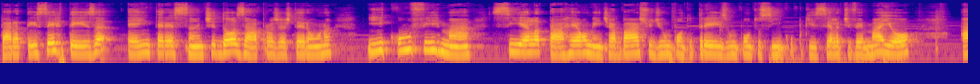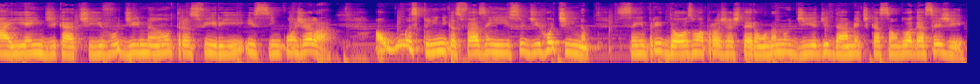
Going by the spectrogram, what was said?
para ter certeza, é interessante dosar a progesterona e confirmar se ela está realmente abaixo de 1,3, 1,5, porque se ela tiver maior, aí é indicativo de não transferir e sim congelar. Algumas clínicas fazem isso de rotina, sempre dosam a progesterona no dia de dar a medicação do HCG.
